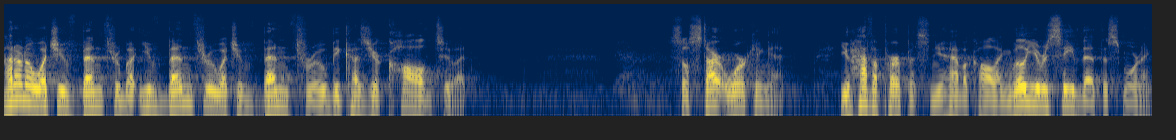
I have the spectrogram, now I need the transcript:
I don't know what you've been through, but you've been through what you've been through because you're called to it. So start working it. You have a purpose and you have a calling. Will you receive that this morning?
